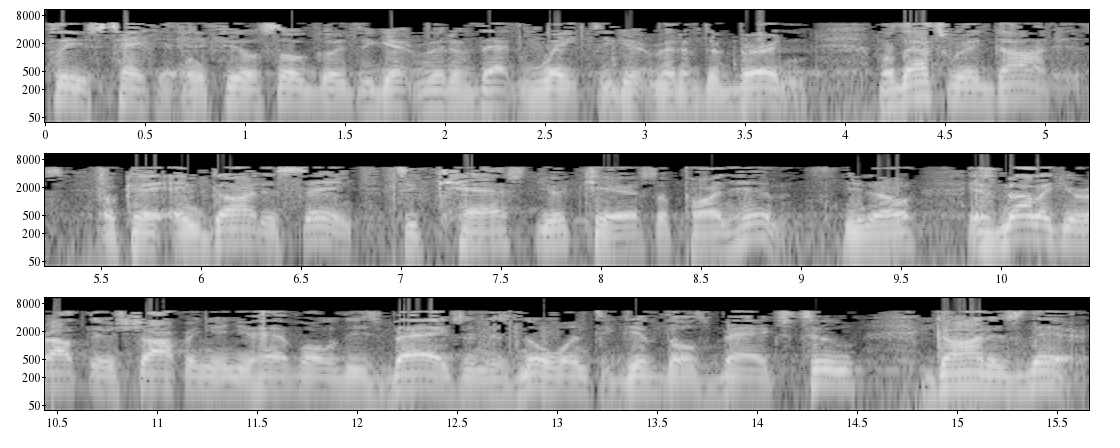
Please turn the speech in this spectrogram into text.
please take it. And it feels so good to get rid of that weight, to get rid of the burden. Well, that's where God is. Okay? And God is saying to cast your cares upon Him. You know? It's not like you're out there shopping and you have all of these bags and there's no one to give those bags to. God is there.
